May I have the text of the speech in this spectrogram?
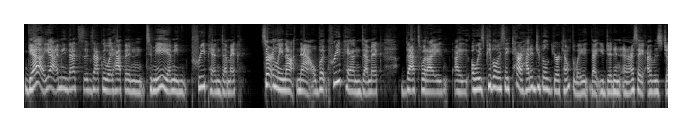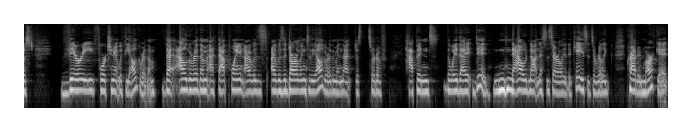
Yeah, yeah. I mean, that's exactly what happened to me. I mean, pre pandemic, certainly not now, but pre pandemic, that's what I, I always, people always say, Tara, how did you build your account the way that you did? And, and I say, I was just very fortunate with the algorithm. The algorithm at that point, I was I was a darling to the algorithm, and that just sort of happened the way that it did. Now, not necessarily the case. It's a really crowded market,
